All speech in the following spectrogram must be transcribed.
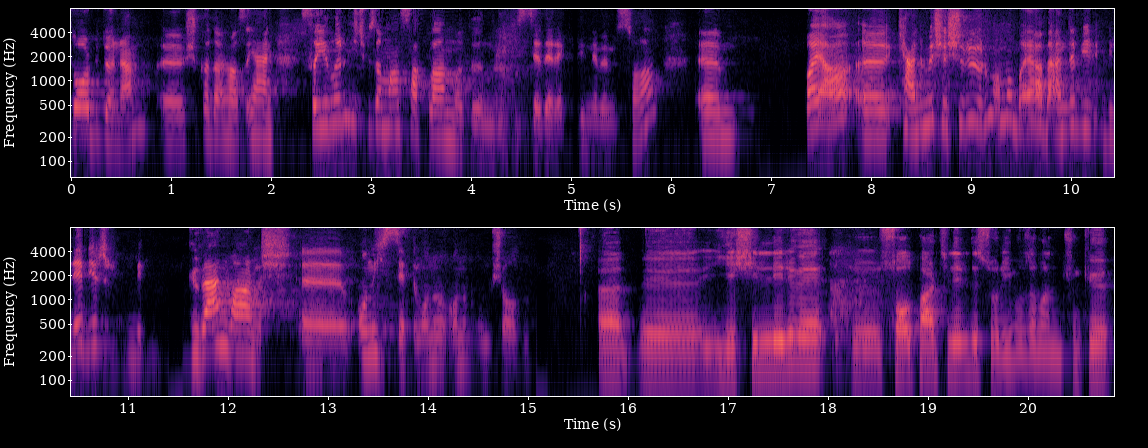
zor bir dönem e, şu kadar hasta yani sayıların hiçbir zaman saklanmadığını hissederek dinlememiz falan. E, bayağı e, kendime şaşırıyorum ama bayağı bende bir bile bir, bir güven varmış. E, onu hissettim, onu onu bulmuş oldum. Evet, e, yeşilleri ve e, sol partileri de sorayım o zaman. Çünkü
